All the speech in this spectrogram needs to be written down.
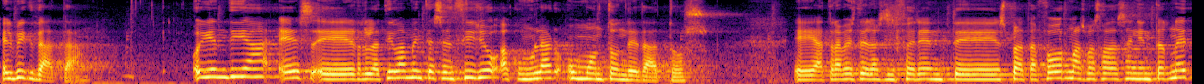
El Big Data. Hoy en día es eh, relativamente sencillo acumular un montón de datos. Eh, a través de las diferentes plataformas basadas en Internet,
